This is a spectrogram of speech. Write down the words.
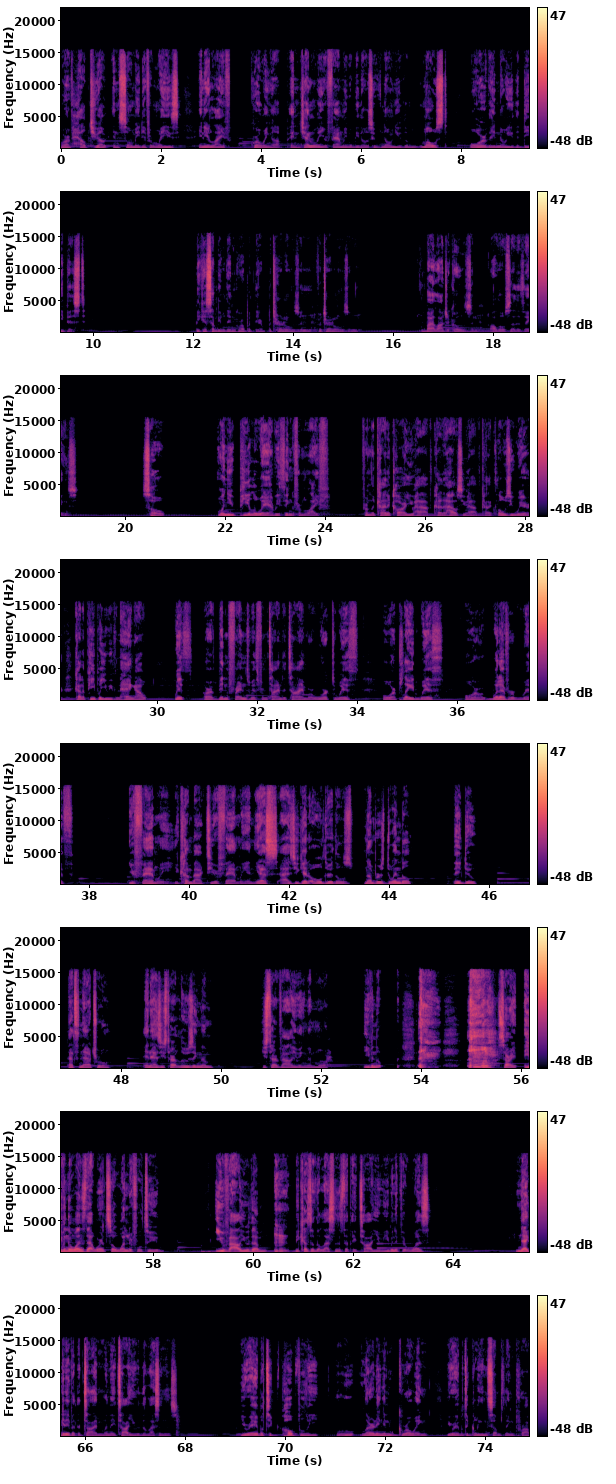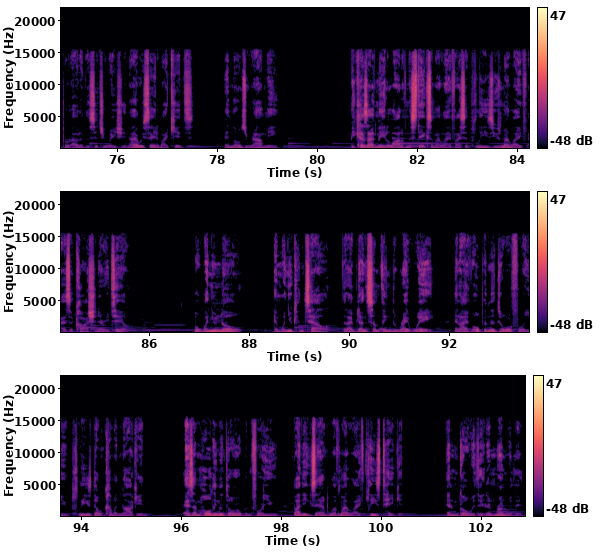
or have helped you out in so many different ways in your life growing up. And generally, your family would be those who've known you the most, or they know you the deepest. Because some people didn't grow up with their paternals and fraternals and biologicals, and all those other things. So, when you peel away everything from life, from the kind of car you have, kind of house you have, kind of clothes you wear, kind of people you even hang out with or have been friends with from time to time or worked with or played with or whatever with your family. You come back to your family. And yes, as you get older, those numbers dwindle. They do. That's natural. And as you start losing them, you start valuing them more. Even though, sorry, even the ones that weren't so wonderful to you, you value them because of the lessons that they taught you, even if it was negative at the time when they taught you the lessons. You were able to hopefully learning and growing you were able to glean something proper out of the situation. I always say to my kids and those around me, because I've made a lot of mistakes in my life, I said, please use my life as a cautionary tale. But when you know and when you can tell that I've done something the right way and I have opened the door for you, please don't come a knocking. As I'm holding the door open for you by the example of my life, please take it and go with it and run with it.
